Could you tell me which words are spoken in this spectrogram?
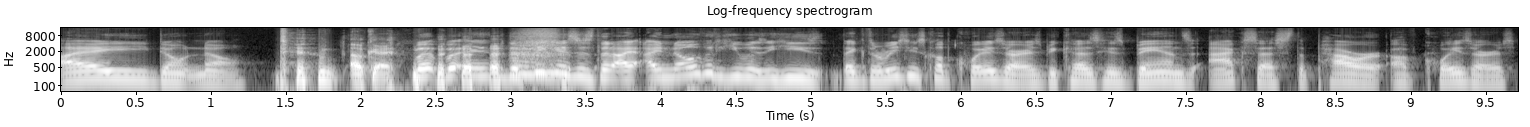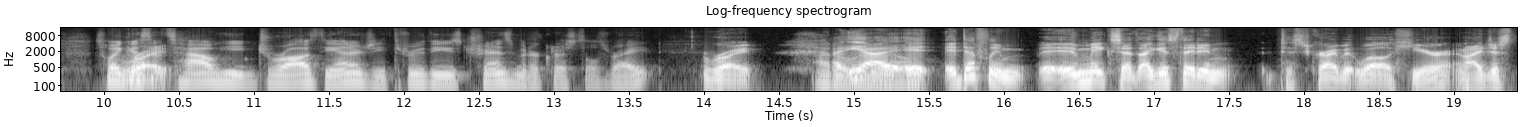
I don't know. okay. but but the thing is, is that I, I know that he was he's like the reason he's called Quasar is because his bands access the power of quasars. So I guess Right. that's how he draws the energy through these transmitter crystals, right? Right. I Uh, yeah, really it, it definitely it makes sense. I guess they didn't describe it well here, and I just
